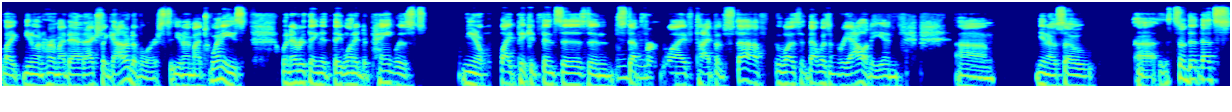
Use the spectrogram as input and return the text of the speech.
Like, you know, when her and my dad actually got a divorce, you know, in my 20s, when everything that they wanted to paint was, you know, white picket fences and mm-hmm. Stepford wife type of stuff, it wasn't, that wasn't reality. And, um, you know, so, uh, so that that's,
